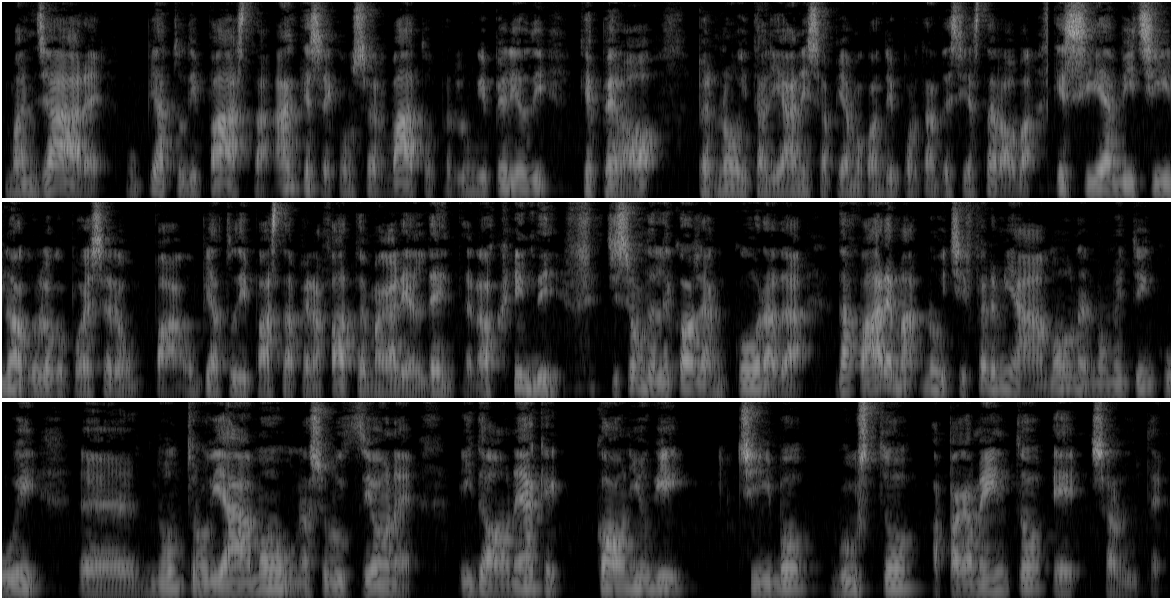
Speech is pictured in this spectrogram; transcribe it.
mangiare un piatto di pasta, anche se conservato per lunghi periodi, che però per noi italiani sappiamo quanto importante sia sta roba, che sia vicino a quello che può essere un, pa- un piatto di pasta appena fatto e magari al dente. No? Quindi ci sono delle cose ancora da, da fare, ma noi ci fermiamo nel momento in cui eh, non troviamo una soluzione idonea che coniughi cibo, gusto, appagamento e salute.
